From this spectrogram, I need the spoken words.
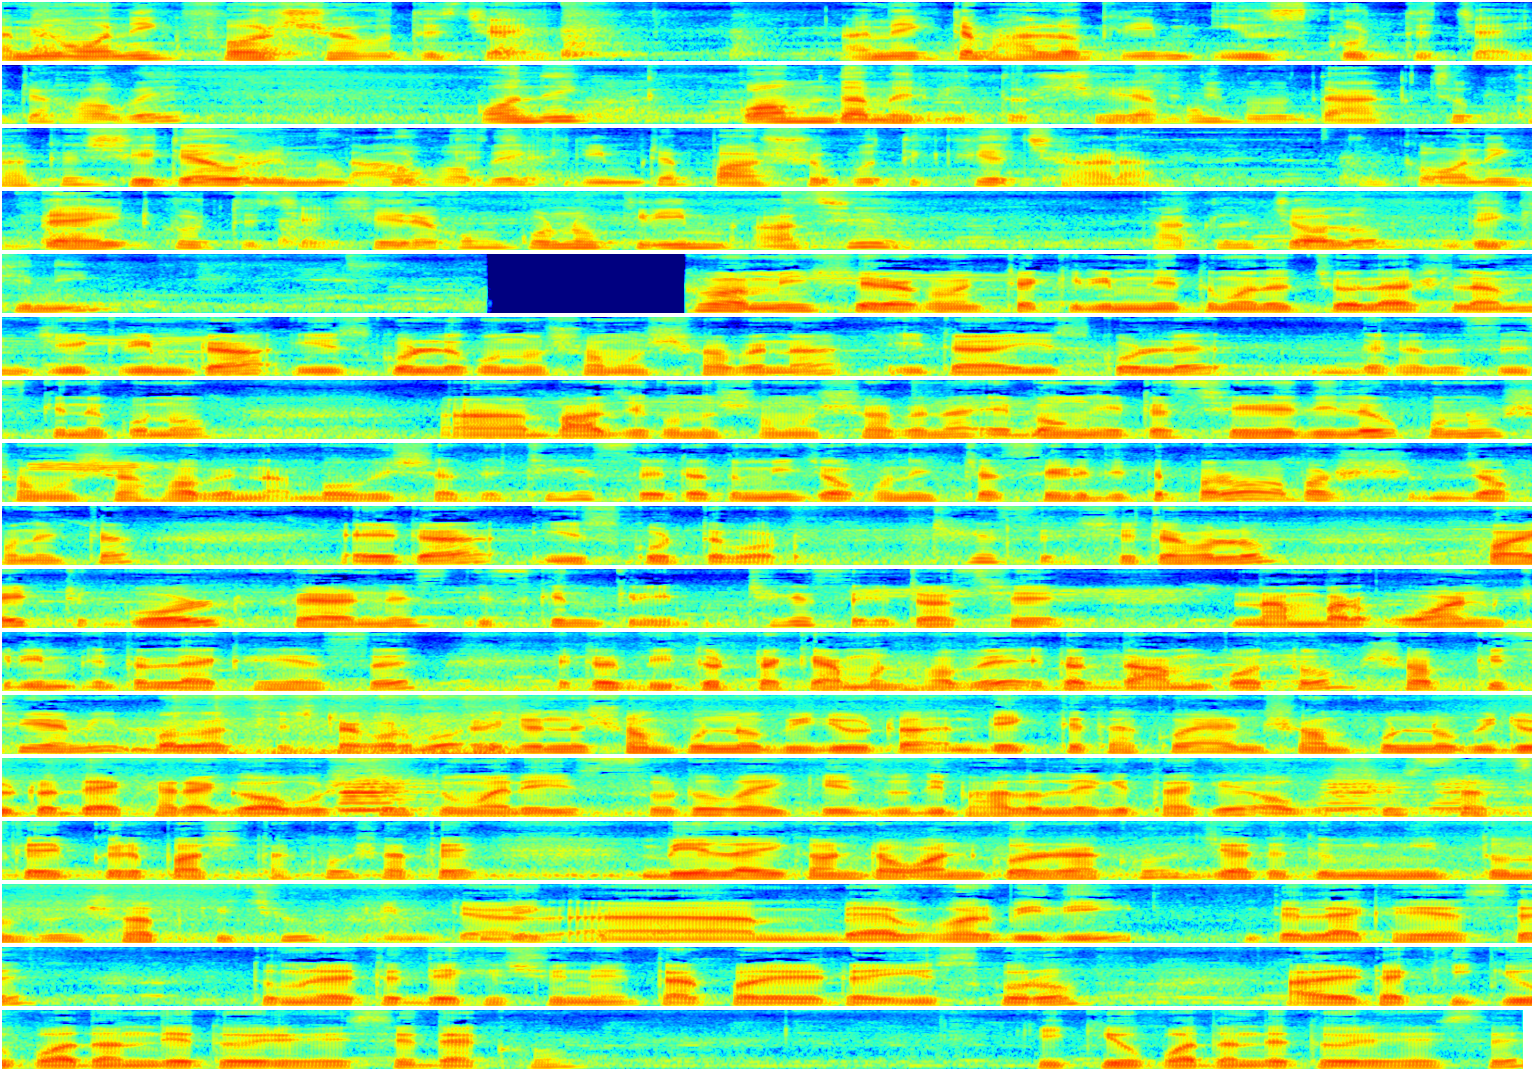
আমি অনেক ফর্সা হতে চাই। আমি একটা ভালো ক্রিম ইউজ করতে চাই। এটা হবে অনেক কম দামের ভিতর। সেরকম কোনো দাগ চোখ থাকে সেটাও রিমুভ করতে হবে ক্রিমটা পার্শ্ব প্রতিক্রিয়া ছাড়া। কিন্তু অনেক ব্রাইট করতে চাই। সেরকম কোনো ক্রিম আছে? থাকলে চলো দেখে নিই। দেখো আমি সেরকম একটা ক্রিম নিয়ে তোমাদের চলে আসলাম। যে ক্রিমটা ইউজ করলে কোনো সমস্যা হবে না। এটা ইউজ করলে দেখা যাচ্ছে স্কিনে কোনো বাজে কোনো সমস্যা হবে না এবং এটা ছেড়ে দিলেও কোনো সমস্যা হবে না ভবিষ্যতে, ঠিক আছে? এটা তুমি যখন ইচ্ছা ছেড়ে দিতে পারো, আবার যখন ইচ্ছা এটা ইউজ করতে পারো, ঠিক আছে? সেটা হলো white gold fairness skin cream ঠিক আছে? এটা হচ্ছে নাম্বার ওয়ান ক্রিম এটা লেখাই আছে। এটার ভিতরটা কেমন হবে এটার দাম কত সব কিছুই আমি বলার চেষ্টা করব। এই জন্য সম্পূর্ণ ভিডিওটা দেখতে থাকো অ্যান্ড সম্পূর্ণ ভিডিওটা দেখার আগে অবশ্যই তোমার এই ছোটো ভাইকে যদি ভালো লেগে থাকে অবশ্যই সাবস্ক্রাইব করে পাশে থাকো সাথে বেল আইকনটা অন করে রাখো যাতে তুমি নিত্য নতুন সব কিছু ক্রিমটার ব্যবহার বিধি এতে লেখাই আছে। তোমরা এটা দেখে শুনে তারপরে এটা ইউজ করো। আর এটা কি কি উপাদান দিয়ে তৈরি হয়েছে দেখো। কি কি উপাদান দিয়ে তৈরি হয়েছে?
